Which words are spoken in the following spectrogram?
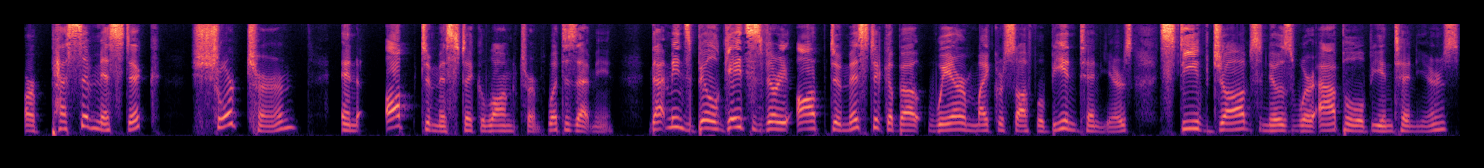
are pessimistic, short term, and optimistic long term. What does that mean? That means Bill Gates is very optimistic about where Microsoft will be in 10 years. Steve Jobs knows where Apple will be in 10 years.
